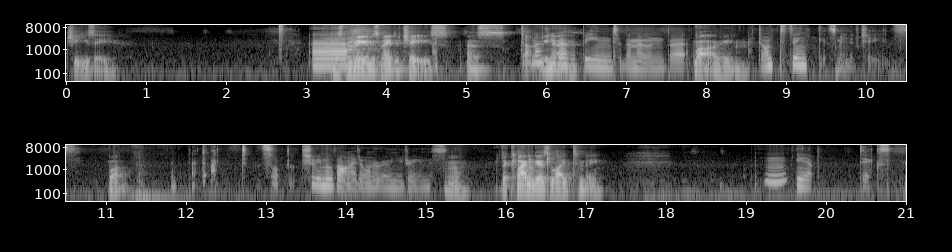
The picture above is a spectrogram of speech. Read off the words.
cheesy? Because Uh, the moon is made of cheese, as Don't know we if you've know. ever been to the moon, but Well, I mean, I don't think it's made of cheese. what? I, I, I, so, should we move on? I don't want to ruin your dreams. Oh. The clangers lied to me. Mm, yep, dicks.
